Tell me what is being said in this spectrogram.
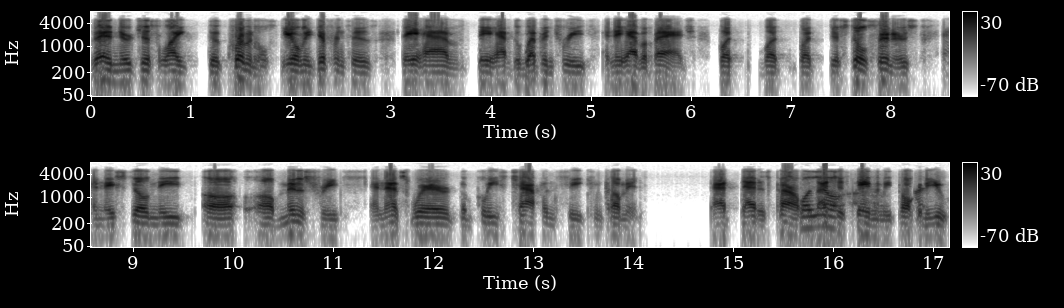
then they're just like the criminals. The only difference is they have they have the weaponry and they have a badge, but but but they're still sinners and they still need uh, a ministry, and that's where the police chaplaincy can come in. That that is powerful. Well, that know, just came to me talking to you.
